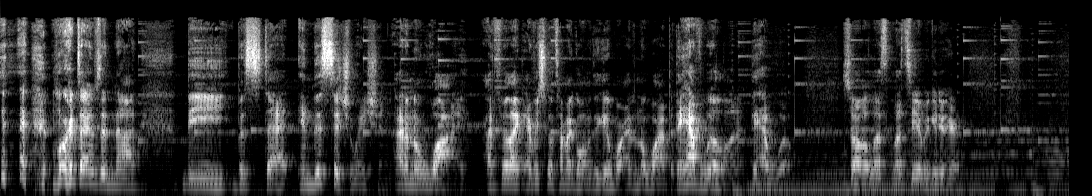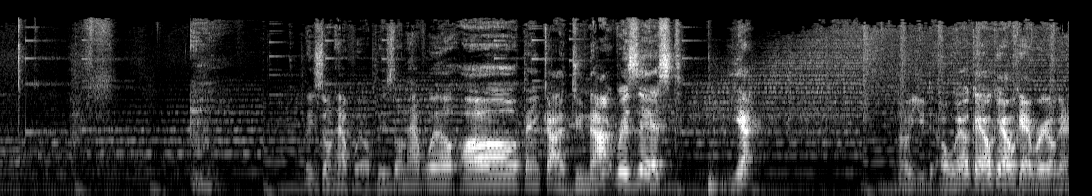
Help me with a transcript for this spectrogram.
more times than not, the Bastet in this situation. I don't know why. I feel like every single time I go into the Guild War, I don't know why, but they have will on it. They have will. So let's let's see what we can do here. Please don't have will. Please don't have will. Oh, thank God. Do not resist. Yep. No, you. Oh, okay, okay, okay. We're okay.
